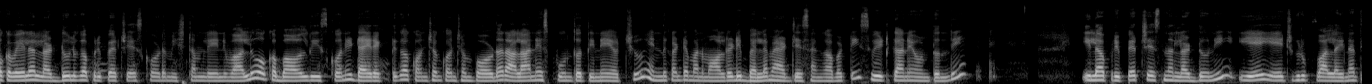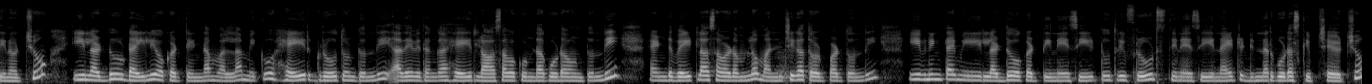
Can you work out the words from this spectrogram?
ఒకవేళ లడ్డూలుగా ప్రిపేర్ చేసుకోవడం ఇష్టం లేని వాళ్ళు ఒక బౌల్ తీసుకొని డైరెక్ట్గా కొంచెం కొంచెం పౌడర్ అలానే స్పూన్తో తినేయొచ్చు. ఎందుకంటే మనం ఆల్రెడీ బెల్లం యాడ్ చేసాం కాబట్టి స్వీట్గానే ఉంటుంది. ఇలా ప్రిపేర్ చేసిన లడ్డూని ఏ ఏజ్ గ్రూప్ వాళ్ళైనా తినొచ్చు. ఈ లడ్డు డైలీ ఒకటి తినడం వల్ల మీకు హెయిర్ గ్రోత్ ఉంటుంది. అదేవిధంగా హెయిర్ లాస్ అవ్వకుండా కూడా ఉంటుంది. అండ్ వెయిట్ లాస్ అవ్వడంలో మంచిగా తోడ్పడుతుంది. ఈవినింగ్ టైం ఈ లడ్డు ఒకటి తినేసి టూ త్రీ ఫ్రూట్స్ తినేసి నైట్ డిన్నర్ కూడా స్కిప్ చేయొచ్చు.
